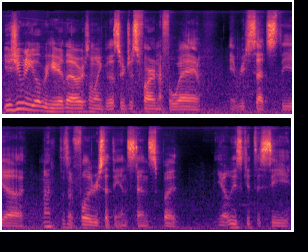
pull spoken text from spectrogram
Usually when you go over here, though, or something like this, or just far enough away, it resets the, uh, not doesn't fully reset the instance, but you at least get to see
